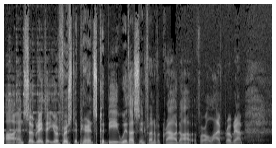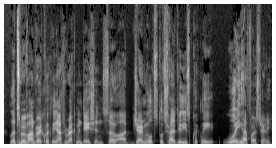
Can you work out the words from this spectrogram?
uh, and so great that your first appearance could be with us in front of a crowd uh, for a live program. Let's move on very quickly now to recommendations. So, uh, Jeremy, let's, let's try to do these quickly. What do you have for us, Jeremy?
